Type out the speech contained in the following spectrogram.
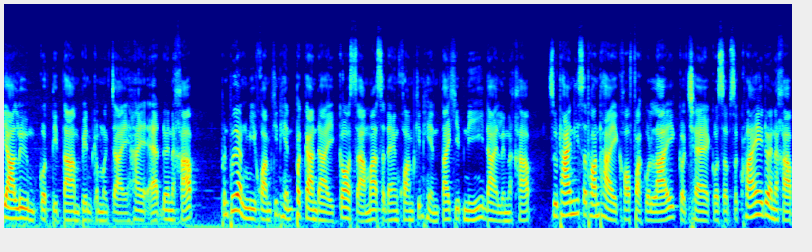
อย่าลืมกดติดตามเป็นกำลังใจให้แอดด้วยนะครับ เพื่อนๆ มีความคิดเห็นประการใดก็สามารถแสดงความคิดเห็นใต้คลิปนี้ได้เลยนะครับ สุดท้ายนี้สะท้อนไทยขอฝากกดไลค์ กดแชร์ กด Subscribe ให้ด้วยนะครับ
